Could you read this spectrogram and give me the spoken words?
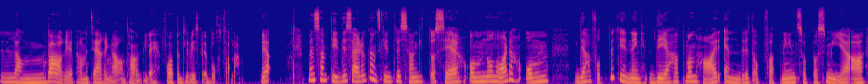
langvarige permitteringer antagelig forhåpentligvis vil bortfalle. Ja, men samtidig så er det jo ganske interessant å se om noen år, da, om det har fått betydning. Det at man har endret oppfatningen såpass mye av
